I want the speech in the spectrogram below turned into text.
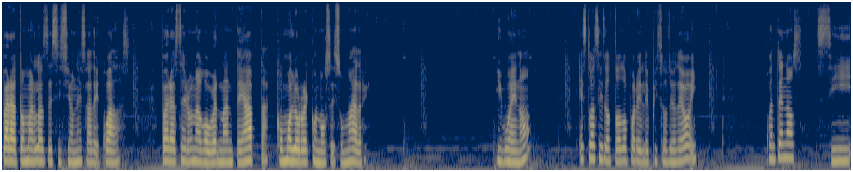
para tomar las decisiones adecuadas, para ser una gobernante apta, como lo reconoce su madre. Y bueno, esto ha sido todo por el episodio de hoy. Cuéntenos si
